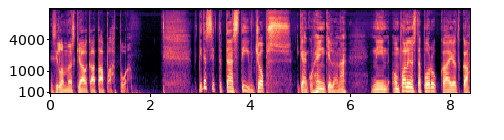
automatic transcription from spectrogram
niin silloin myöskin alkaa tapahtua. Mitäs sitten tämä Steve Jobs ikään kuin henkilönä? Niin on paljon sitä porukkaa, jotka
